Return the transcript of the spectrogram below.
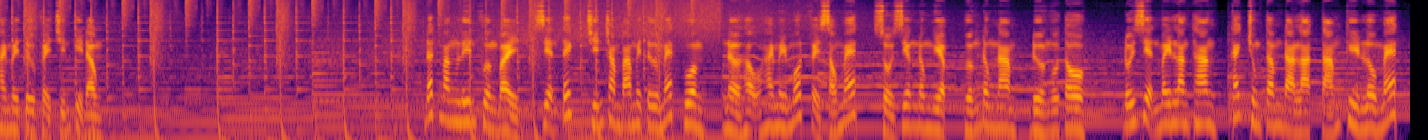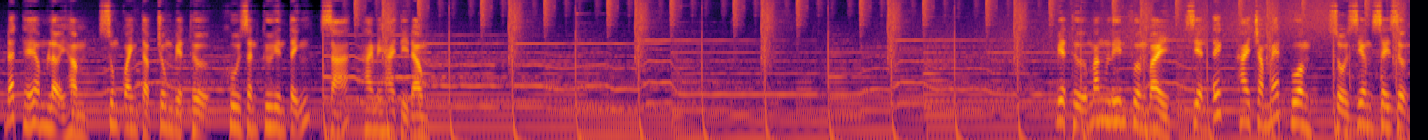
24,9 tỷ đồng. Đất Măng Linh phường 7, diện tích 934m2, nở hậu 21,6m, sổ riêng nông nghiệp, hướng Đông Nam, đường ô tô, Đối diện mây lang thang, cách trung tâm Đà Lạt 8 km, đất thế âm lợi hầm, xung quanh tập trung biệt thự, khu dân cư yên tĩnh, giá 22 tỷ đồng. Biệt thự Măng Linh phường 7, diện tích 200m2, sổ riêng xây dựng,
